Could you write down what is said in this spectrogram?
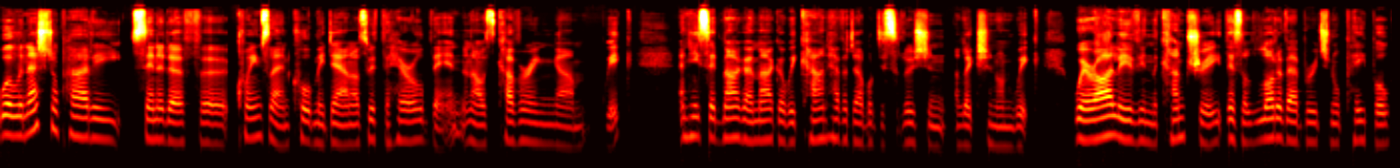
Well, the National Party senator for Queensland called me down. I was with the Herald then, and I was covering um, Wik. And he said, Margo, Margo, we can't have a double dissolution election on Wik. Where I live in the country, there's a lot of Aboriginal people.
